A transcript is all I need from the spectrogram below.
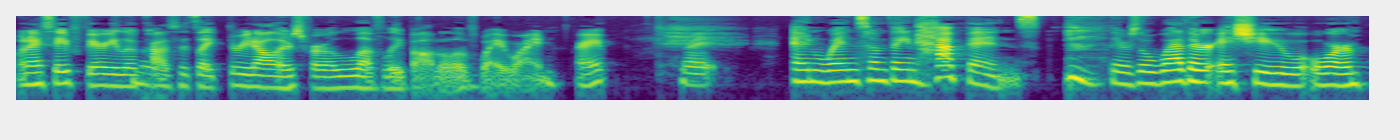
When I say very low mm-hmm. cost, it's like $3 for a lovely bottle of white wine, right? Right. And when something happens, there's a weather issue or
